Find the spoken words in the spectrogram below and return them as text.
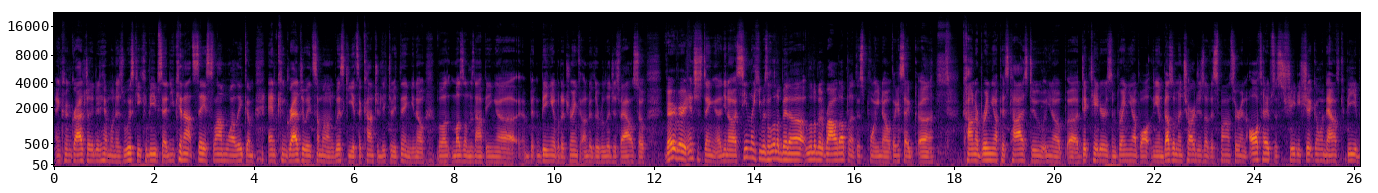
and congratulated him on his whiskey. Khabib said, You cannot say Salamu Alaikum and congratulate someone on whiskey. It's a contradictory thing, you know, Muslims not being uh, being able to drink under their religious vows. So, very, very interesting. Uh, you know, it seemed like he was a little bit uh, a little bit riled up at this point. You know, like I said, uh, Conor bringing up his ties to you know uh, dictators and bringing up all the embezzlement charges of his sponsor and all types of shady shit going down with Khabib.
